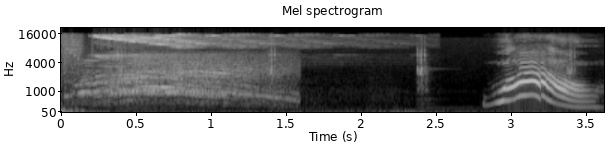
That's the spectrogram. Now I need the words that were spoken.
Hooray! Wow!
